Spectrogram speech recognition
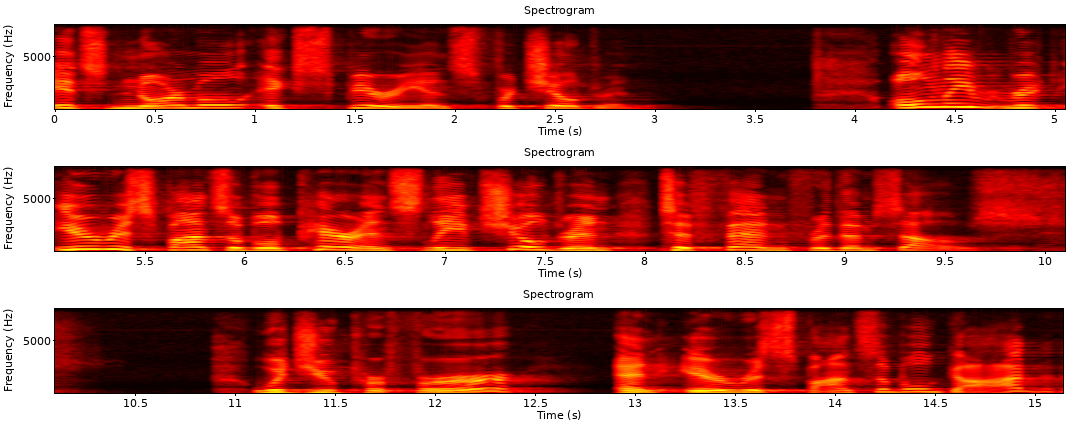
It's normal experience for children. Only re- irresponsible parents leave children to fend for themselves. Would you prefer an irresponsible God?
